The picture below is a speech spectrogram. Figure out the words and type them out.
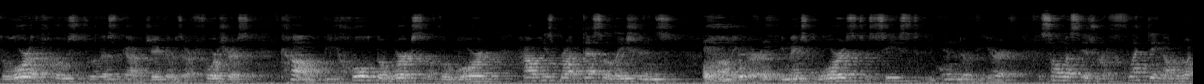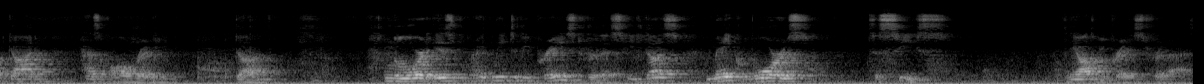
The Lord of hosts is with us, the God of Jacob is our fortress. Come, behold the works of the Lord, how he's brought desolations on the earth. He makes wars to cease to the end of the earth. The psalmist is reflecting on what God has already done. And the Lord is rightly to be praised for this. He does make wars to cease. And he ought to be praised for that.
